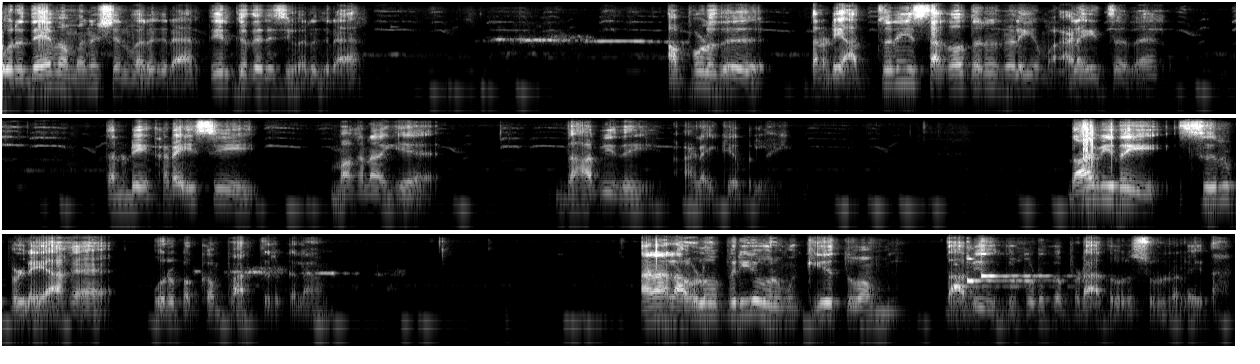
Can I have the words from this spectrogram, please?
ஒரு தேவ மனுஷன் வருகிறார் தீர்க்கதரிசி வருகிறார். அப்பொழுது தன்னுடைய அத்தனை சகோதரர்களையும் அழைத்தவர். தன்னுடைய கடைசி மகனாகிய தாவிதை அழைக்கவில்லை. தாவிதை சிறு பிள்ளையாக ஒரு பக்கம் பார்த்திருக்கலாம். ஆனால் அவ்வளவு பெரிய ஒரு முக்கியத்துவம் தாவீதுக்கு கொடுக்கப்படாத ஒரு சூழ்நிலை தான்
